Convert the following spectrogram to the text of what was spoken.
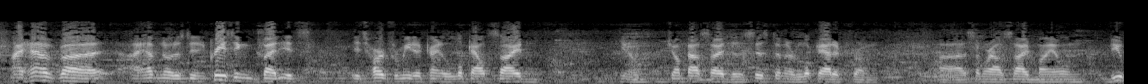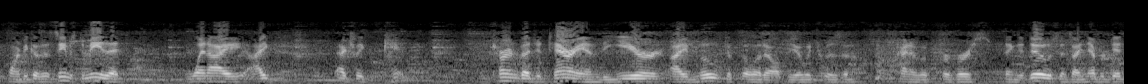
I have uh, I have noticed it increasing, but it's it's hard for me to kind of look outside, you know, jump outside the system or look at it from uh, somewhere outside my own viewpoint because it seems to me that when I I actually turned vegetarian the year I moved to Philadelphia, which was a kind of a perverse thing to do since I never did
